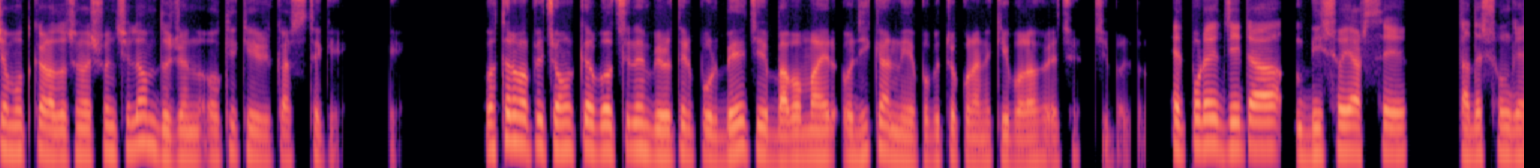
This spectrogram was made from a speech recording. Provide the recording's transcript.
চমৎকার আলোচনা শুনছিলাম দুজন অকিকির কাছ থেকে। মোহতারাম আপনি চমৎকার বলছিলেন বিরতির পূর্বে যে বাবা মায়ের অধিকার নিয়ে পবিত্র কোরআনে কি বলা হয়েছে এরপরে যেটা বিষয় আসছে তাদের সঙ্গে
